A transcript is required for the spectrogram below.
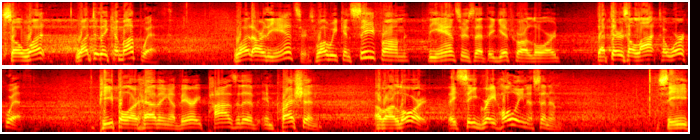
So what what do they come up with? What are the answers? Well, we can see from the answers that they give to our Lord that there's a lot to work with. People are having a very positive impression of our Lord. They see great holiness in him. See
